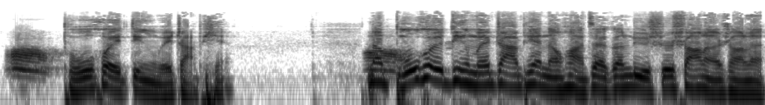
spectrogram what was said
啊不会定为诈骗。那不会定为诈骗的话，再跟律师商量商量，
